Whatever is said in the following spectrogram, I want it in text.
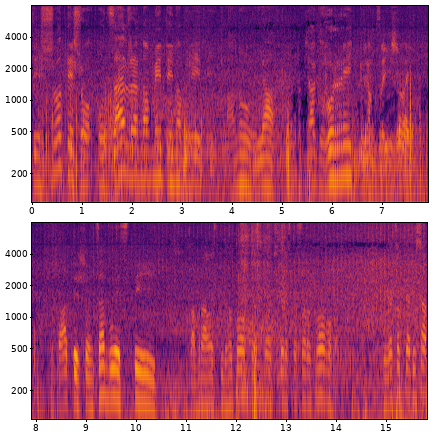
Ти що, ти що? Оце вже намитий набритий. А ну, ля, як горить, прям заїжджає. Та ти що, це блистить. Забрали з підготовки з 440-го. 950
